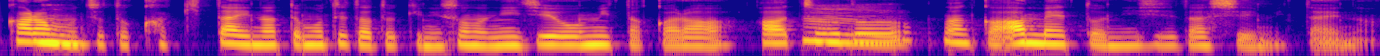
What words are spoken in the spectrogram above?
からもちょっと書きたいなって思ってた時にその虹を見たから、あちょううんどなんか雨と虹だしみたいな、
